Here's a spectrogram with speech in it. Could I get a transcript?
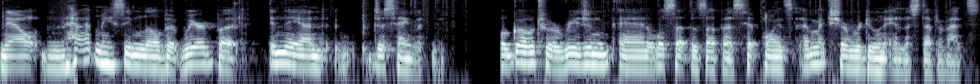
Now that may seem a little bit weird, but in the end, just hang with me. We'll go to a region and we'll set this up as hit points and make sure we're doing it in the step events.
